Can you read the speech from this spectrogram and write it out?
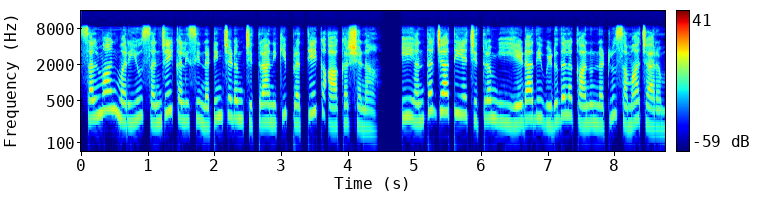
సల్మాన్ మరియు సంజయ్ కలిసి నటించడం చిత్రానికి ప్రత్యేక ఆకర్షణ. ఈ అంతర్జాతీయ చిత్రం ఈ ఏడాది విడుదల కానున్నట్లు సమాచారం.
